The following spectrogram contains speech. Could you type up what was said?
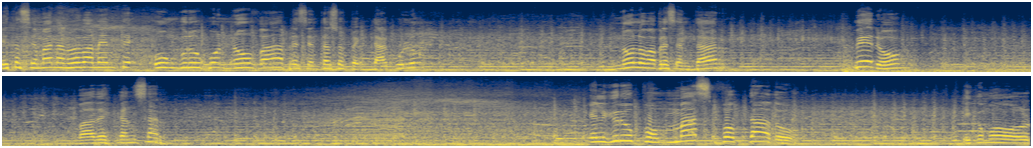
esta semana nuevamente un grupo no va a presentar su espectáculo. No lo va a presentar. Pero va a descansar. El grupo más votado, y como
